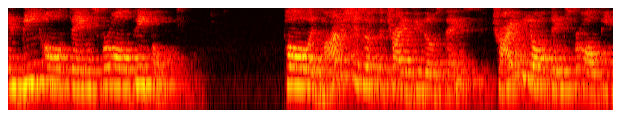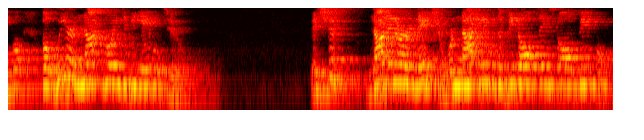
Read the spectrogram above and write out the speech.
and be all things for all people. Paul admonishes us to try to do those things, try to be all things for all people, but we are not going to be able to. It's just not in our nature. We're not able to be all things to all people.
